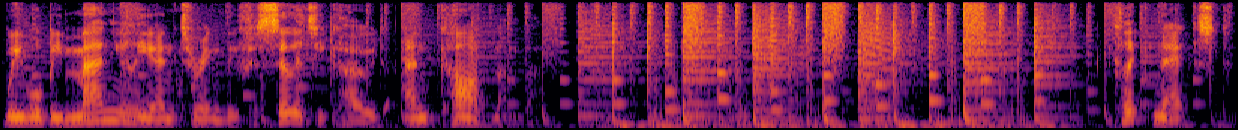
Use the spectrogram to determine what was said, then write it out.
we will be manually entering the facility code and card number. Click Next.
